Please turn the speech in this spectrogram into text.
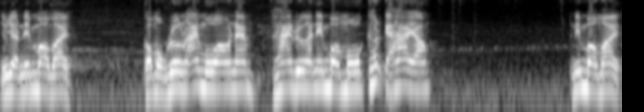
Giao dịch anh em ơi. Còn một rương nữa ai mua không anh em? Hai rương anh em mua mua hết cả hai không? Anh em ơi.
